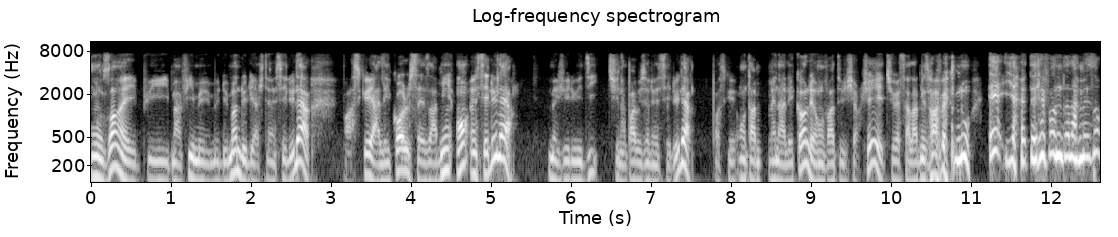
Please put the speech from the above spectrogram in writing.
11 euh, ans et puis ma fille me, me demande de lui acheter un cellulaire parce qu'à l'école, ses amis ont un cellulaire mais je lui ai dit, tu n'as pas besoin d'un cellulaire parce qu'on t'amène à l'école et on va te chercher et tu restes à la maison avec nous. Et il y a un téléphone dans la maison.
